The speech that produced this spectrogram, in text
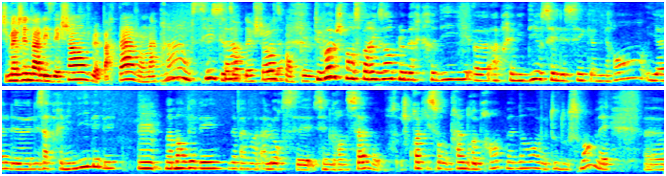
J'imagine dans les échanges, le partage, on apprend aussi toutes sortes de choses voilà. peut... Tu vois, je pense par exemple le mercredi euh, après-midi au CLC Camiran, il y a le, les après-midi bébés. Mm. Maman bébé. Alors c'est une grande salle. Bon, je crois qu'ils sont en train de reprendre maintenant euh, tout doucement, mais euh,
